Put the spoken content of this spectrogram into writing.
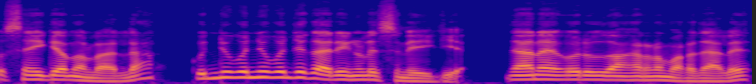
സ്നേഹിക്കുക എന്നുള്ളതല്ല കുഞ്ഞു കുഞ്ഞു കുഞ്ഞു കാര്യങ്ങളിൽ സ്നേഹിക്കുക. ഞാൻ ഒരു ഉദാഹരണം പറഞ്ഞാൽ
